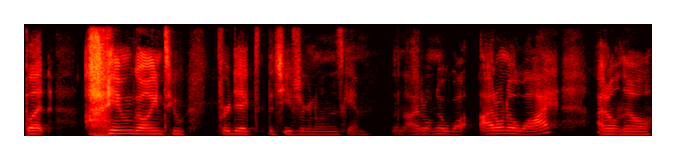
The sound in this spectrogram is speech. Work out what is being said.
but I am going to predict the Chiefs are going to win this game. And I don't know why I don't know why. I don't know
